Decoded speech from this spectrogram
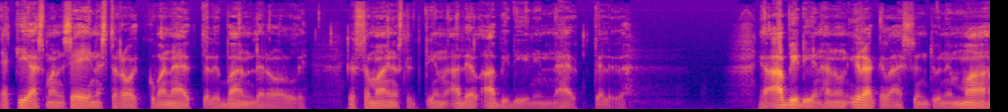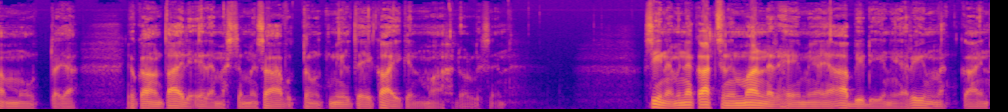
ja Kiasman seinästä roikkuva näyttely banderolli, jossa mainostettiin Adel Abidinin näyttelyä. Ja Abidinhan on irakilaissyntyinen maahanmuuttaja, joka on taideelämässämme saavuttanut miltei kaiken mahdollisen. Siinä minä katselin Mannerheimia ja Abidinia rinnakkain,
